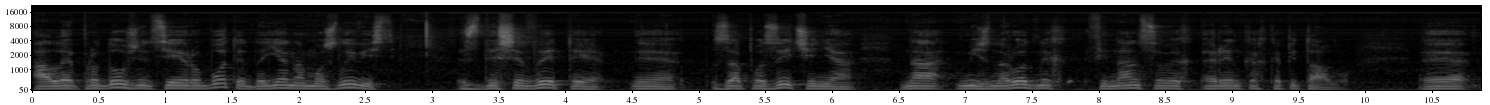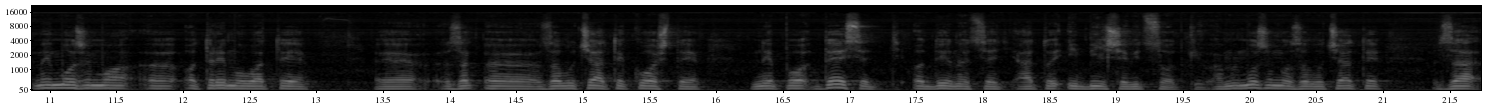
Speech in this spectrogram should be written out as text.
Але продовження цієї роботи дає нам можливість здешевити е, запозичення на міжнародних фінансових ринках капіталу. Е, Ми можемо отримувати, за- залучати кошти не по 10, 11, а то і більше відсотків, а ми можемо залучати за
